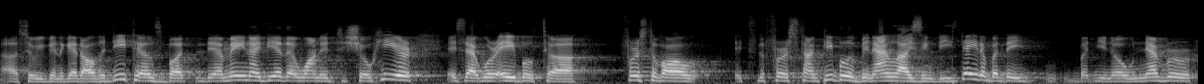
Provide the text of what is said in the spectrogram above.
Uh, so you're going to get all the details, but the main idea that I wanted to show here is that we're able to, first of all, it's the first time people have been analyzing these data, but they, but you know, never,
